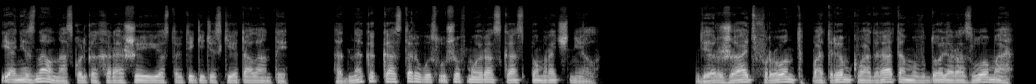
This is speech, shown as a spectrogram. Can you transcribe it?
Я не знал, насколько хороши ее стратегические таланты, однако Кастер, выслушав мой рассказ, помрачнел. Держать фронт по трем квадратам вдоль разлома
